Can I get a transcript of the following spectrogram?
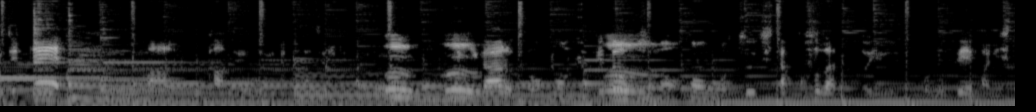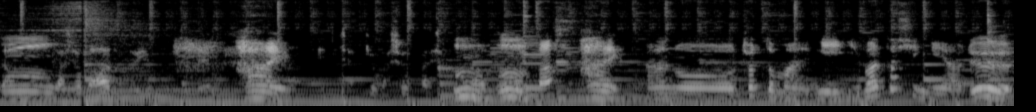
通じて、させるとかいろいろうん。目的があると思うんだけど、うんその本を通じた子育てというところをテーマにしたうん。場所があるということで、はい。えみちゃん今日は紹介してもらおうと思います。はい。あのーちょっと前に岩田市にある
